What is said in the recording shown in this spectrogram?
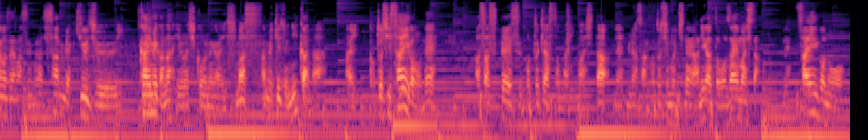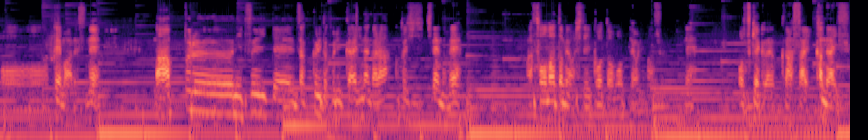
ようございます。村地391回目かな。よろしくお願いします。392かな。はい。今年最後のね、朝スペースポッドキャストになりました。ね、皆さん今年も1年ありがとうございました。ね、最後のテーマはですね、まあ、アップルについてざっくりと振り返りながら、今年1年のね、まあ、総まとめをしていこうと思っております。ね。お付き合いください。噛んでないです。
